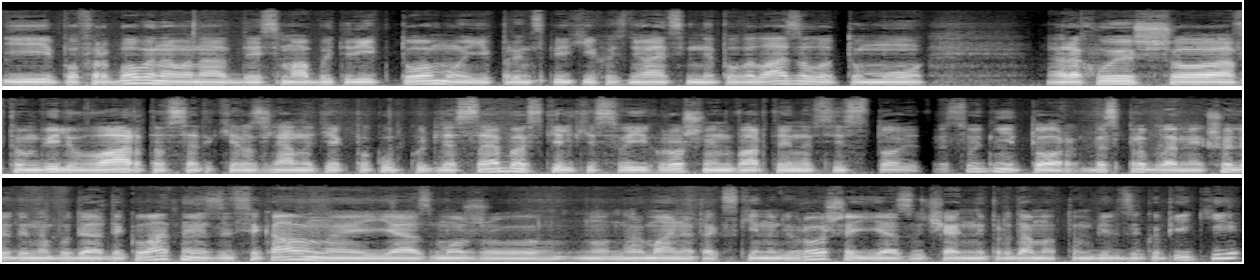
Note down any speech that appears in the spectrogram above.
І пофарбована вона десь, мабуть, рік тому, і в принципі якихось нюансів не повилазило. Тому рахую, що автомобіль варто все-таки розглянути як покупку для себе, оскільки своїх грошей він вартий на всі 100%. Присутній торг без проблем. Якщо людина буде адекватною, зацікавленою, я зможу ну, нормально так скинути гроші. Я, звичайно, не продам автомобіль за копійки,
